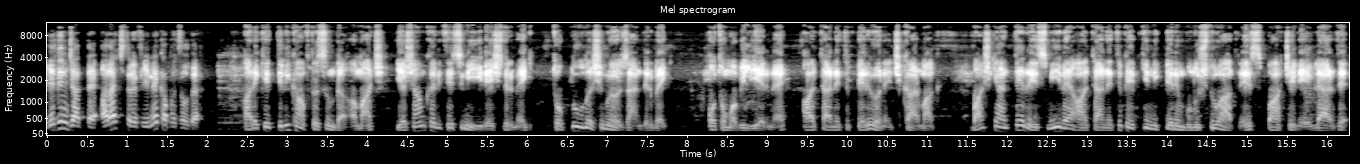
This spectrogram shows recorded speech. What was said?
7. cadde araç trafiğine kapatıldı. Hareketlilik haftasında amaç yaşam kalitesini iyileştirmek, toplu ulaşımı özendirmek. Otomobil yerine alternatifleri öne çıkarmak. Başkentte resmi ve alternatif etkinliklerin buluştuğu adres Bahçeli Evler'di.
